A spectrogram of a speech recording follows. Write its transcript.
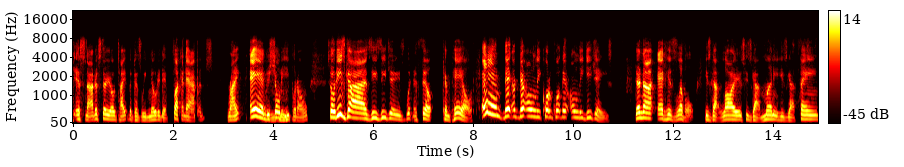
it's not a stereotype because we know that it fucking happens, right? And the show mm-hmm. that he mm-hmm. put on. So these guys, these DJs wouldn't have felt compelled, and they're, they're only quote unquote they're only DJs. They're not at his level. He's got lawyers, he's got money, he's got fame,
